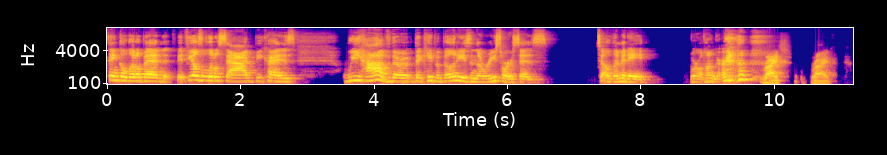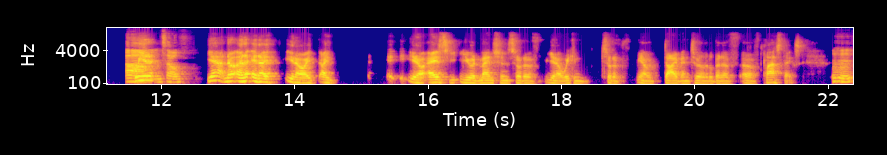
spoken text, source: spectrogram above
think a little bit. It feels a little sad because we have the the capabilities and the resources to eliminate world hunger. right, right. Um, well, yeah, so yeah, no, and and I, you know, I, I, you know, as you had mentioned, sort of, you know, we can sort of you know dive into a little bit of of plastics mm-hmm.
